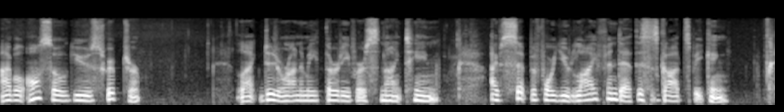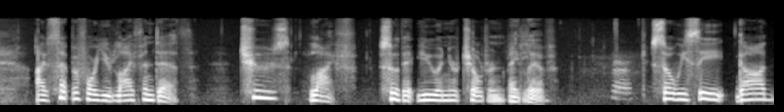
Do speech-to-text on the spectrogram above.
I will also use scripture like Deuteronomy 30 verse 19. I've set before you life and death. This is God speaking. I've set before you life and death. Choose life so that you and your children may live. Mm. So we see God,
